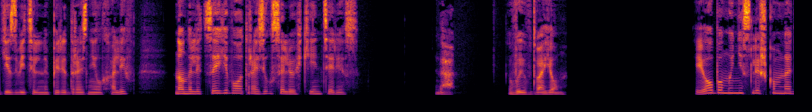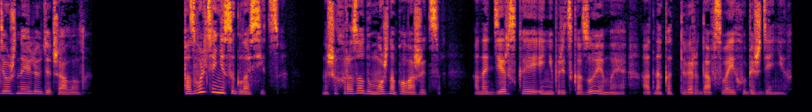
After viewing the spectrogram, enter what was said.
язвительно передразнил халиф, но на лице его отразился легкий интерес. Да, вы вдвоем. И оба мы не слишком надежные люди, Джалал. Позвольте не согласиться. На Шахразаду можно положиться. Она дерзкая и непредсказуемая, однако тверда в своих убеждениях.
